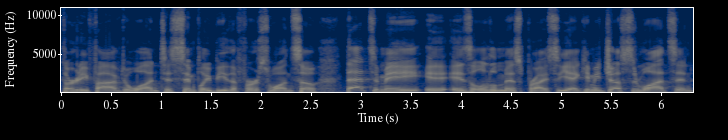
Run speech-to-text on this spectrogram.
35 to 1 to simply be the first one. So that to me is a little mispriced. So yeah, give me Justin Watson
